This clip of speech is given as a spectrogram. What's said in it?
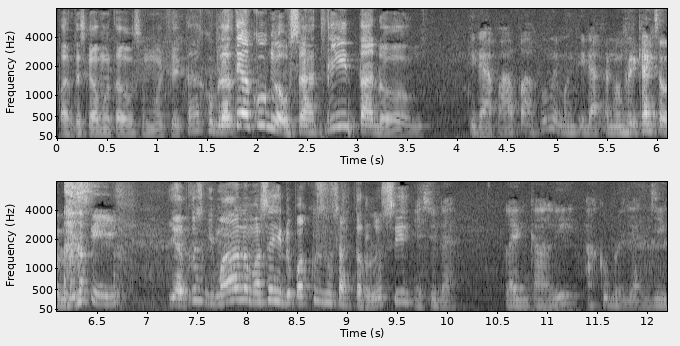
Pantas kamu tahu semua cerita aku. Berarti aku nggak usah cerita dong. Tidak apa-apa, aku memang tidak akan memberikan solusi. Ya terus gimana? Masa hidup aku susah terus sih? Ya sudah, lain kali aku berjanji.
